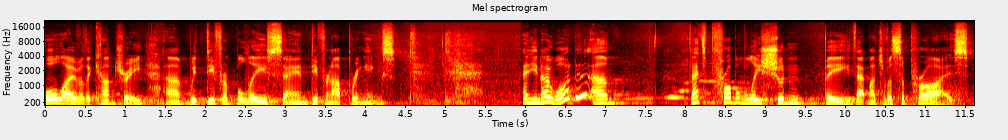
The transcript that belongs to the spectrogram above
all over the country um, with different beliefs and different upbringings. And you know what? Um, that probably shouldn't be that much of a surprise.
